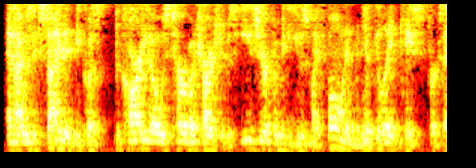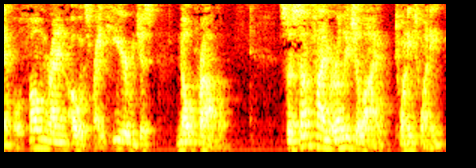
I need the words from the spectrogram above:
and I was excited because the cardio was turbocharged. It was easier for me to use my phone and manipulate in case, for example, a phone rang. Oh, it's right here. We just, no problem. So sometime early July 2020,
